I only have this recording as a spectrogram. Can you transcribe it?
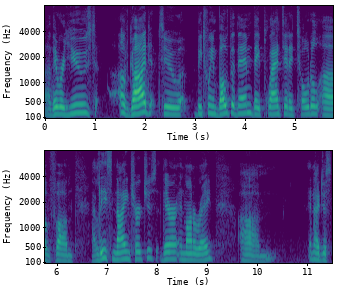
Uh, they were used of God to between both of them, they planted a total of um, at least nine churches there in Monterrey. Um, and I just,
